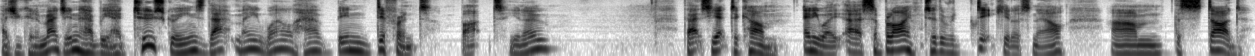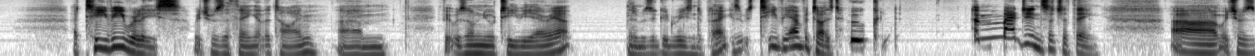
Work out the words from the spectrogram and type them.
As you can imagine, had we had two screens, that may well have been different. But, you know, that's yet to come. Anyway, uh, sublime to the ridiculous now. Um, the Stud, a TV release, which was a thing at the time. Um, if it was on your TV area, there was a good reason to play it because it was TV advertised. Who could imagine such a thing? Uh, which was,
